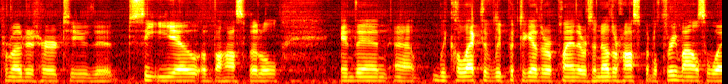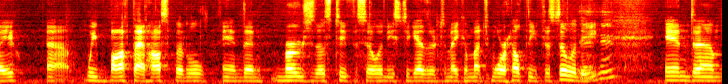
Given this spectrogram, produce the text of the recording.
promoted her to the CEO of the hospital. And then uh, we collectively put together a plan. There was another hospital three miles away. Uh, we bought that hospital and then merged those two facilities together to make a much more healthy facility. And um,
